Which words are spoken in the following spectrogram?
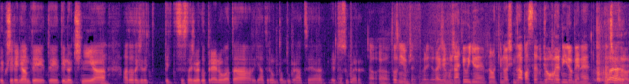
jak už teď dělám ty, ty, ty noční a, hmm. a to, takže teď teď se snažím jako trénovat a dělat jenom tam tu práci a je to super. Jo, jo, to zní dobře, dobře. takže možná tě uvidíme na tím dalším zápase v dohledné době, ne? Ale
